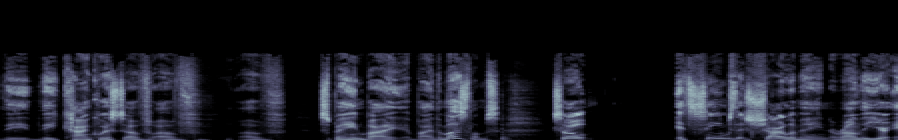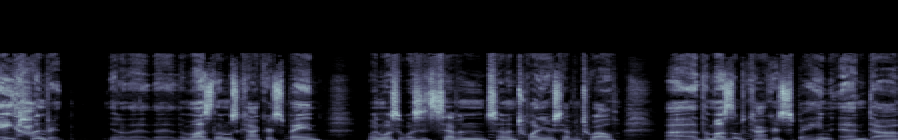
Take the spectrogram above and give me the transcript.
the the conquest of of of Spain by by the Muslims. So it seems that Charlemagne, around the year 800, you know, the, the, the Muslims conquered Spain. When was it? Was it seven seven twenty or seven twelve? Uh, the Muslims conquered Spain, and uh,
